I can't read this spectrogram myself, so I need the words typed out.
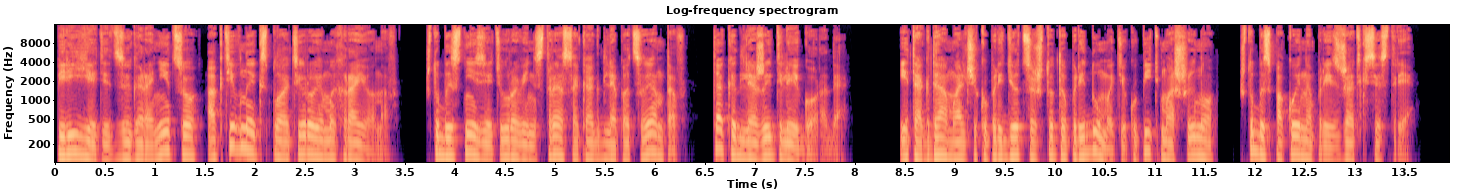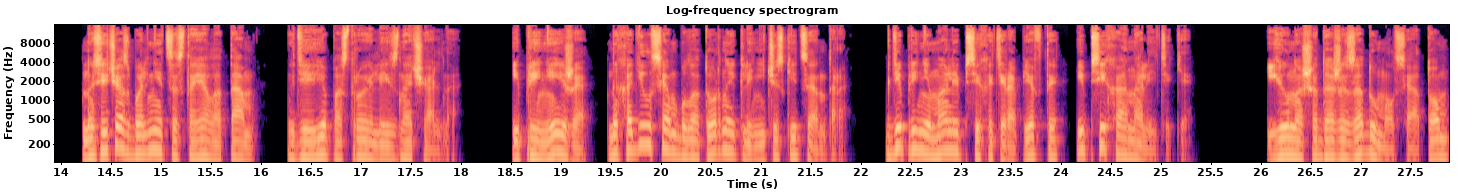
переедет за границу активно эксплуатируемых районов, чтобы снизить уровень стресса как для пациентов, так и для жителей города. И тогда мальчику придется что-то придумать и купить машину, чтобы спокойно приезжать к сестре. Но сейчас больница стояла там, где ее построили изначально. И при ней же находился амбулаторный клинический центр, где принимали психотерапевты и психоаналитики. Юноша даже задумался о том,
